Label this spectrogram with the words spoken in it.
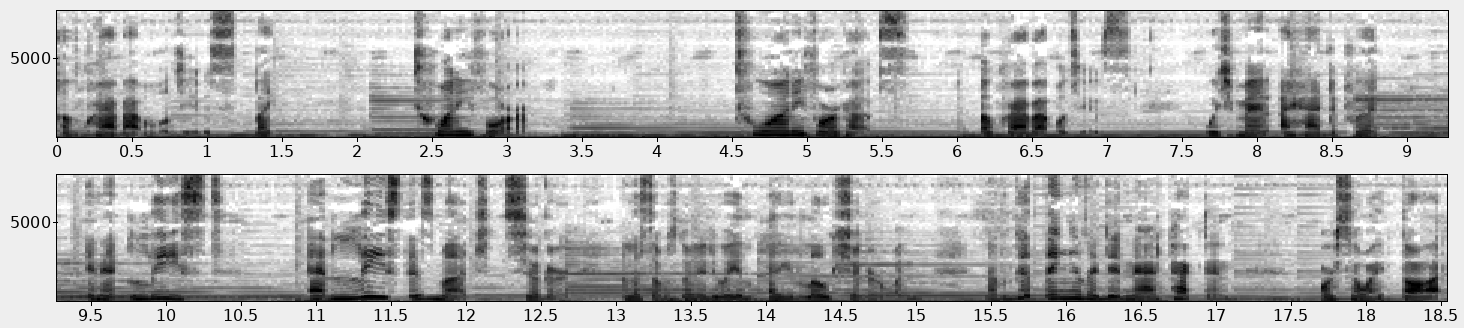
of crabapple juice. Like 24. 24 cups of crabapple juice, which meant I had to put in at least at least as much sugar unless I was going to do a, a low sugar one. Now the good thing is I didn't add pectin, or so I thought,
